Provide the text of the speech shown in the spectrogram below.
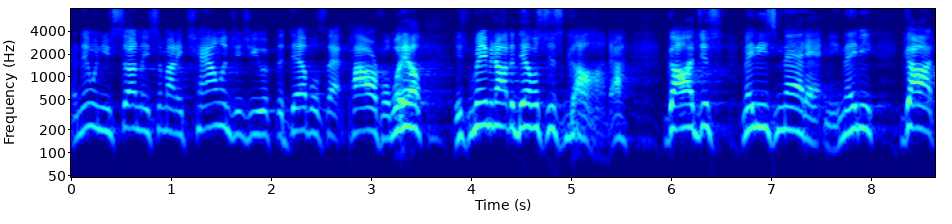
And then when you suddenly somebody challenges you, if the devil's that powerful, well, it's maybe not the devil's just God. I, God just, maybe he's mad at me. Maybe God,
